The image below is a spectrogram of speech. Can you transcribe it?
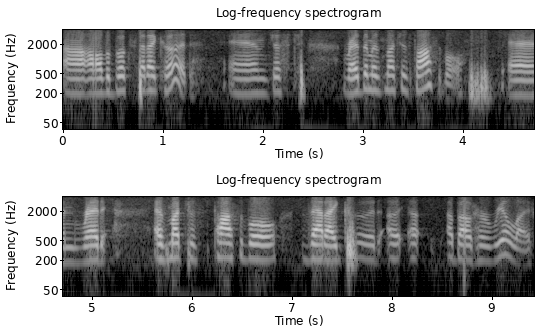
uh, all the books that I could, and just read them as much as possible, and read as much as possible that I could uh, uh, about her real life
